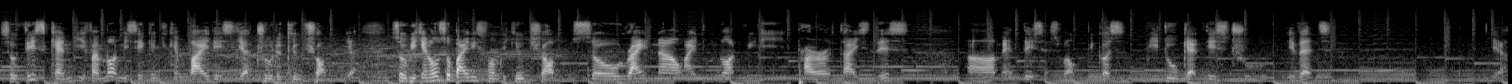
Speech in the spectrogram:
So this can if i'm not mistaken you can buy this yeah through the guild shop yeah. So we can also buy this from the guild shop. So right now i do not really prioritize this um, and this as well because we do get this through events. Yeah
